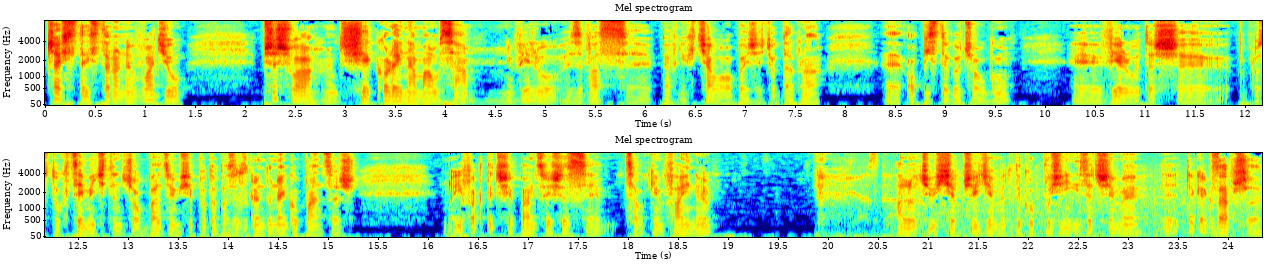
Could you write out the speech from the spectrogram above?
Cześć z tej strony Władziu. Przyszła dzisiaj kolejna Mausa. Wielu z Was e, pewnie chciało obejrzeć od dawna e, opis tego czołgu. E, Wielu też po prostu chce mieć ten czołg, bardzo im się podoba ze względu na jego pancerz. No i faktycznie pancerz jest całkiem fajny. Ale oczywiście przejdziemy do tego później i zaczniemy tak jak zawsze,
